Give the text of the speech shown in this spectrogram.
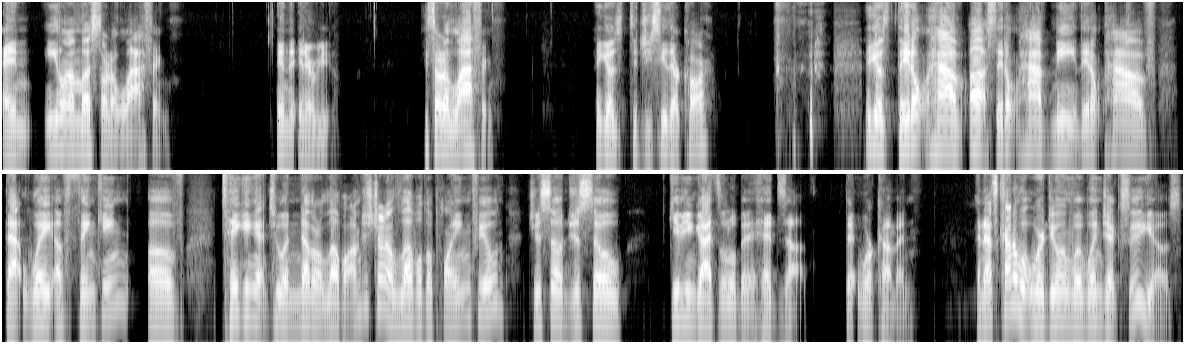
And Elon Musk started laughing in the interview. He started laughing. He goes, Did you see their car? he goes, They don't have us. They don't have me. They don't have that way of thinking of taking it to another level. I'm just trying to level the playing field just so just so giving you guys a little bit of heads up that we're coming. And that's kind of what we're doing with Winject Studios.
